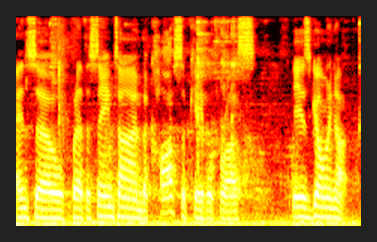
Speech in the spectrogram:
And so, but at the same time, the cost of cable for us is going up.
